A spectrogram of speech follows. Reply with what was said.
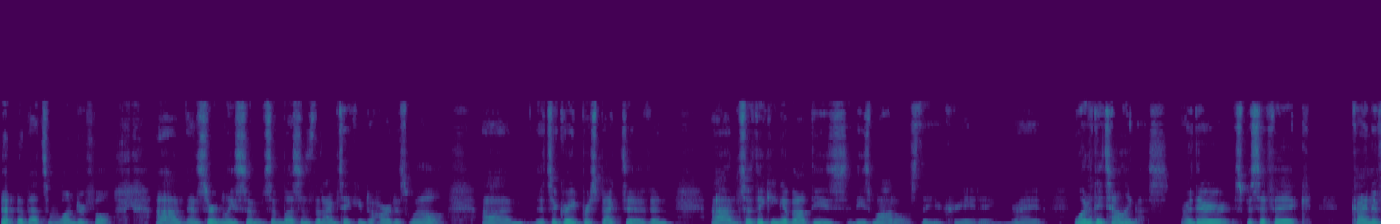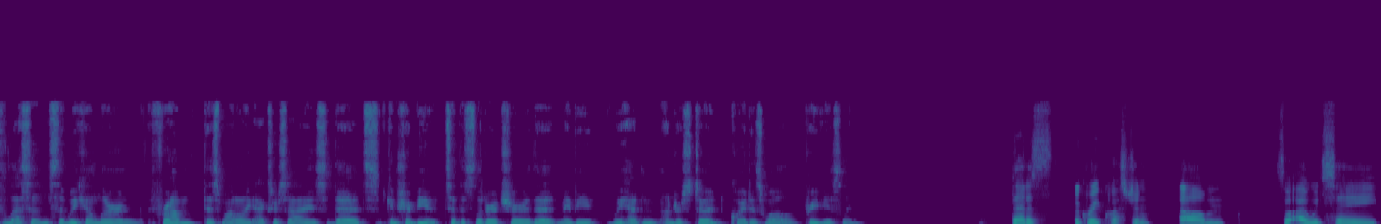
That's wonderful, um, and certainly some some lessons that I'm taking to heart as well. Um, it's a great perspective, and um, so thinking about these these models that you're creating, right? What are they telling us? Are there specific kind of lessons that we can learn from this modeling exercise that contribute to this literature that maybe we hadn't understood quite as well previously? That is a great question. Um, so I would say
